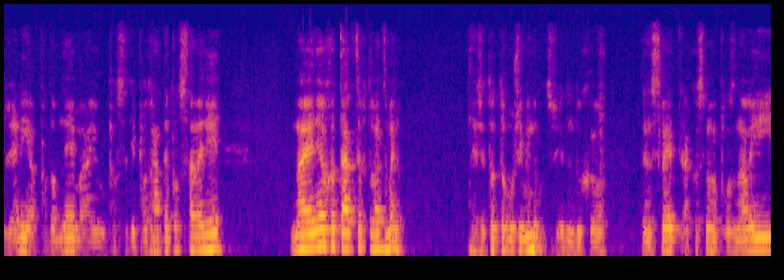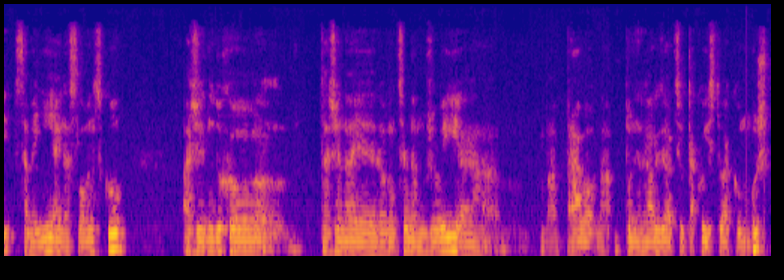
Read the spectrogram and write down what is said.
ženy a podobne majú v podstate podradné podstavenie. No a je neochota akceptovať zmenu. Takže toto už je minulosť. Jednoducho ten svet, ako sme ho poznali, sa mení aj na Slovensku a že jednoducho tá žena je rovnocená mužovi a má právo na úplne realizáciu takú istú ako muž.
